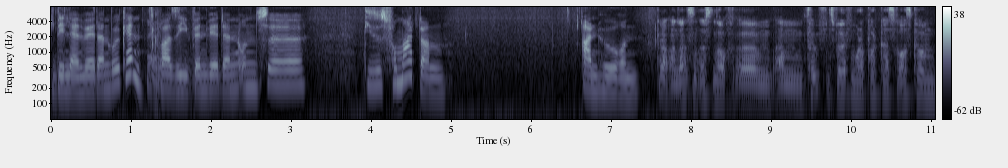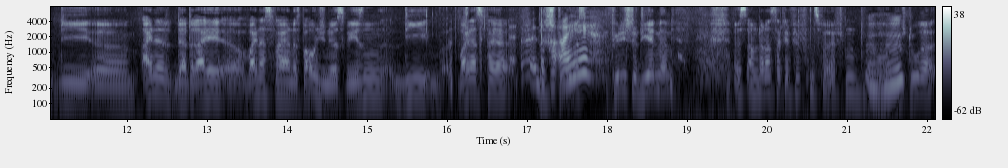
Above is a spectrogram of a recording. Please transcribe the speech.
Den lernen wir dann wohl kennen, quasi, wenn wir dann uns äh, dieses Format dann anhören. Genau, ansonsten ist noch ähm, am 5.12., wo der Podcast rauskommt, die äh, eine der drei äh, Weihnachtsfeiern des Bauingenieurswesen, die Weihnachtsfeier Äh, für die Studierenden. Ist am Donnerstag, den 5.12., wo Mhm. Stura äh,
